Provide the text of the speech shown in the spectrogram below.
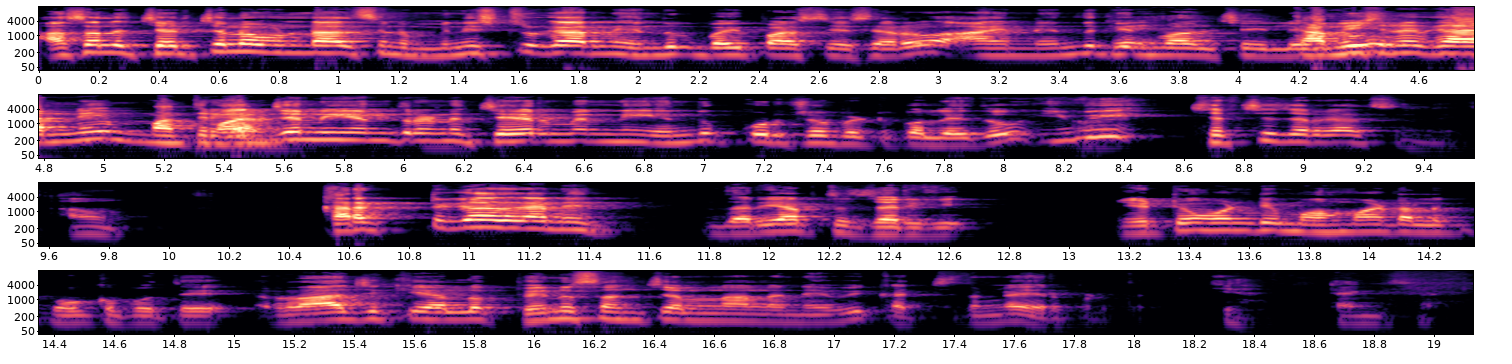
అసలు చర్చలో ఉండాల్సిన మినిస్టర్ గారిని ఎందుకు బైపాస్ చేశారు ఆయన ఎందుకు ఇన్వాల్వ్ చేయలేదు? కమిషనర్ గారిని మంత్రి. మద్య నియంత్రణ చైర్మన్ని ఎందుకు కూర్చోబెట్టుకోలేదు? ఇవి చర్చ జరగాల్సింది. అవును. కరెక్ట్గా కానీ దర్యాప్తు జరిగి ఎటువంటి మొహమాటాలకు పోకపోతే రాజకీయాల్లో పెను సంచలనాలు అనేవి ఖచ్చితంగా ఏర్పడతాయి. Thank you sir.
